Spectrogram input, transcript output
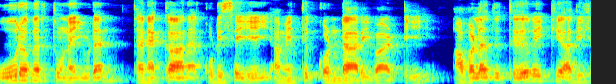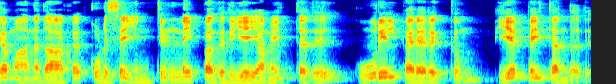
ஊரவர் துணையுடன் தனக்கான குடிசையை அமைத்து கொண்ட அறிவாட்டி அவளது தேவைக்கு அதிகமானதாக குடிசையின் திண்ணை பகுதியை அமைத்தது ஊரில் பலருக்கும் வியப்பை தந்தது.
